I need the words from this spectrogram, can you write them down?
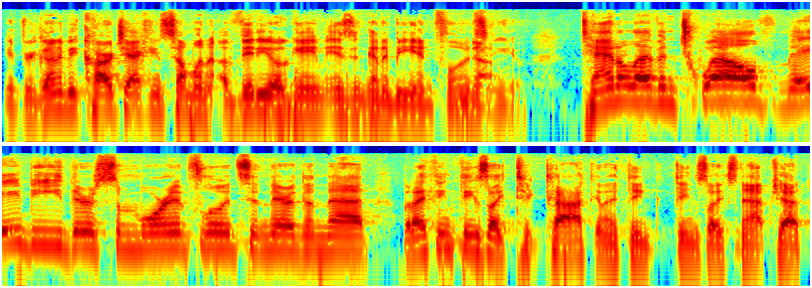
if you're going to be carjacking someone, a video game isn't going to be influencing No. you. 10, 11, 12, maybe there's some more influence in there than that. But I think things like TikTok and I think things like Snapchat,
